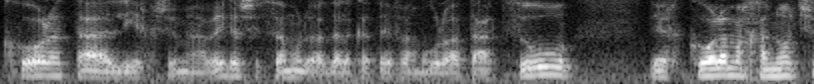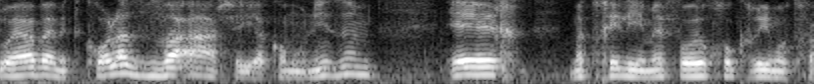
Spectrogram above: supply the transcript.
כל התהליך שמהרגע ששמו לו יד על הכתף ואמרו לו, אתה עצור, דרך כל המחנות שהוא היה בהם, את כל הזוועה שהיא הקומוניזם, איך מתחילים, איפה חוקרים אותך,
